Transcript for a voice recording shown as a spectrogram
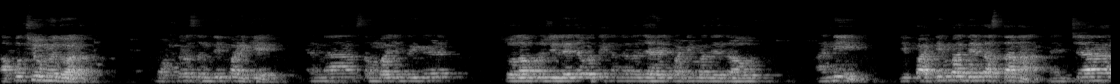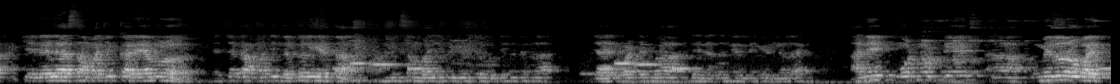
अपक्ष उमेदवार डॉक्टर संदीप पाडके यांना संभाजी ब्रिगेड सोलापूर जिल्ह्याच्या वतीनं त्यांना जाहीर पाठिंबा देत आहोत. आणि ही पाठिंबा देत असताना त्यांच्या केलेल्या सामाजिक कार्यामुळं त्यांच्या कामाची दखल घेता आम्ही संभाजी ब्रिगेडच्या वतीनं त्यांना जाहीर पाठिंबा देण्याचा निर्णय घेतलेला आहे. अनेक मोठमोठे उमेदवार उभे आहेत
